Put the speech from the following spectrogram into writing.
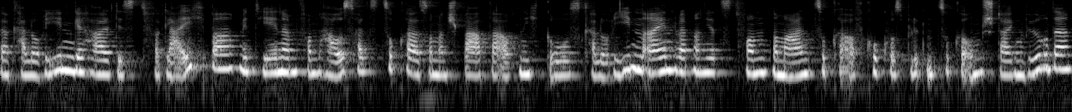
der Kaloriengehalt ist vergleichbar mit jenem vom Haushaltszucker, also man spart da auch nicht groß Kalorien ein, wenn man jetzt vom normalen Zucker auf Kokosblütenzucker umsteigen würde.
